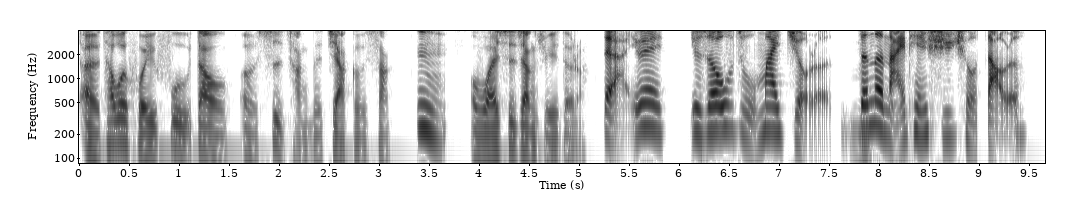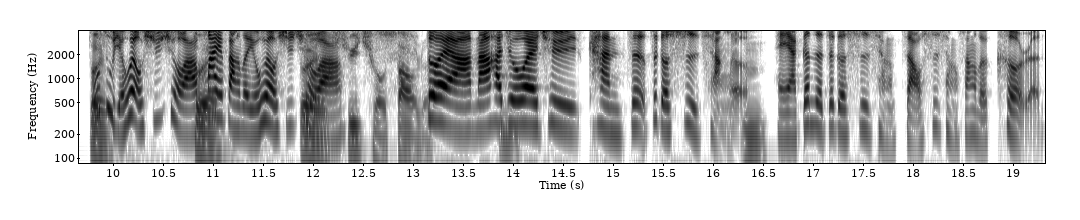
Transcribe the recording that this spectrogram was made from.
呃，它会回复到呃市场的价格上。嗯，我还是这样觉得啦。对啊，因为有时候屋主卖久了，真的哪一天需求到了，屋主也会有需求啊，卖房的也会有需求啊，需求到了，对啊，然后他就会去看这这个市场了，嗯，哎呀，跟着这个市场找市场上的客人，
